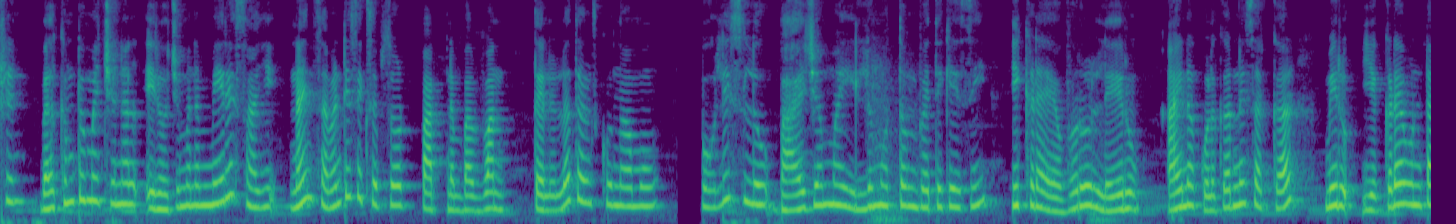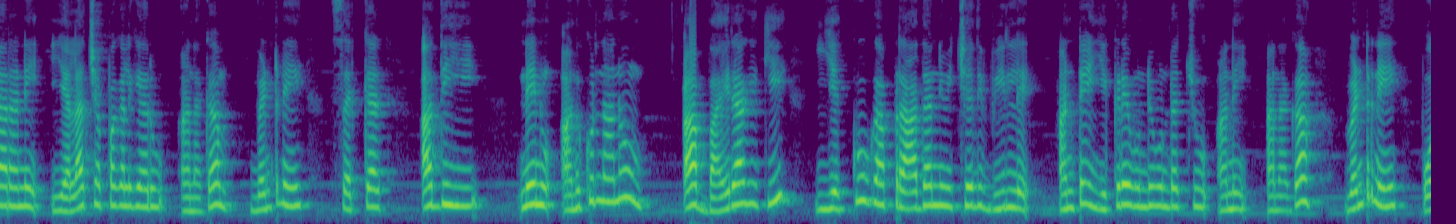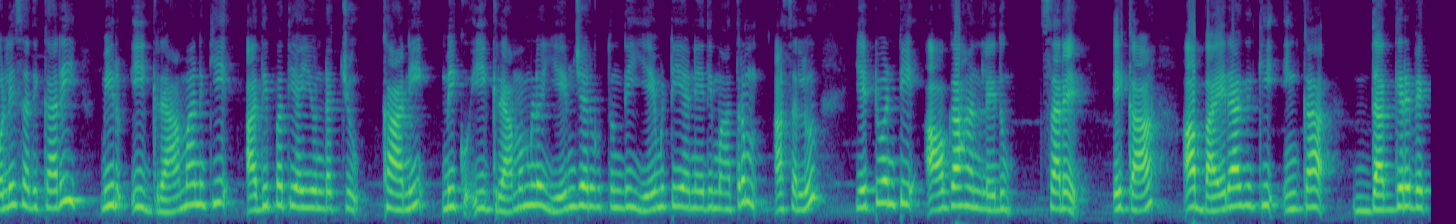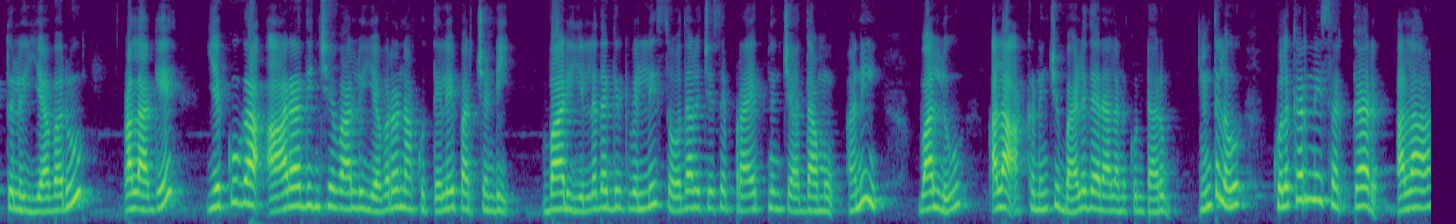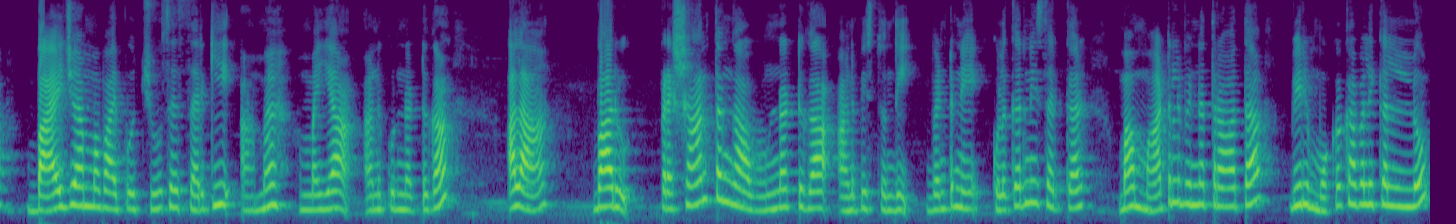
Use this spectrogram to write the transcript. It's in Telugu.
Friend welcome to my channel ఈరోజు మనం మీరే Sai nine seventy six episode part number one తెలుగులో తెలుసుకుందాము. పోలీసులు బాయిజమ్మ ఇల్లు మొత్తం వెతికేసి ఇక్కడ ఎవరూ లేరు. ఆయన కులకర్ణి సర్కార్ మీరు ఎక్కడే ఉంటారని ఎలా చెప్పగలిగారు అనగా వెంటనే సర్కార్ అది నేను అనుకున్నాను ఆ బైరాగికి ఎక్కువగా ప్రాధాన్యం ఇచ్చేది వీళ్ళే అంటే ఇక్కడే ఉండి ఉండొచ్చు అని అనగా వెంటనే పోలీస్ అధికారి మీరు ఈ గ్రామానికి అధిపతి అయి ఉండొచ్చు. కానీ మీకు ఈ గ్రామంలో ఏం జరుగుతుంది ఏమిటి అనేది మాత్రం అసలు ఎటువంటి అవగాహన లేదు. సరే ఇక ఆ బైరాగికి ఇంకా దగ్గర వ్యక్తులు ఎవరు? అలాగే ఎక్కువగా ఆరాధించే వాళ్ళు ఎవరో నాకు తెలియపరచండి. వారి ఇళ్ళ దగ్గరికి వెళ్ళి సోదాలు చేసే ప్రయత్నం చేద్దాము అని వాళ్ళు అలా అక్కడి నుంచి బయలుదేరాలనుకుంటారు. ఇంతలో కులకర్ణి సర్కార్ అలా బాయిజామ్మ వైపు చూసేసరికి ఆమె అమ్మయ్య అనుకున్నట్టుగా అలా వారు ప్రశాంతంగా ఉన్నట్టుగా అనిపిస్తుంది. వెంటనే కులకర్ణి సర్కార్ మా మాటలు విన్న తర్వాత వీరి ముఖ కవలికల్లో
